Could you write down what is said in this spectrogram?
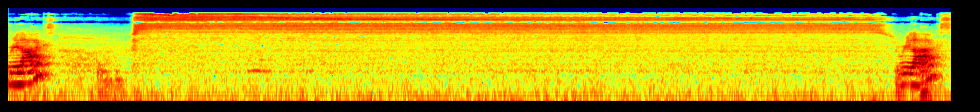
Relax. relax.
